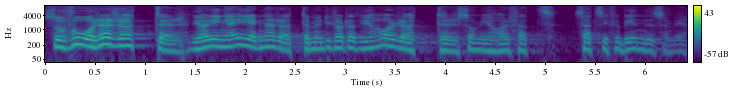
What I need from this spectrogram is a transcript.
Så våra rötter, vi har inga egna rötter, men det är klart att vi har rötter som vi har satt, satts i förbindelse med.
